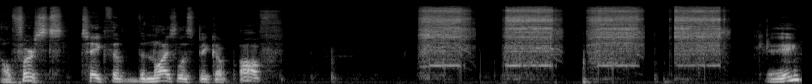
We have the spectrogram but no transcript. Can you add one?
I'll first take the, the noiseless pickup off. Okay.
